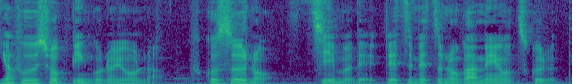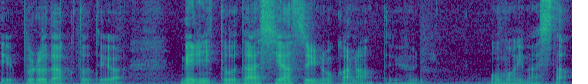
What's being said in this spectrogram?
Yahoo ショッピングのような複数のチームで別々の画面を作るっていうプロダクトではメリットを出しやすいのかなというふうに思いました。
